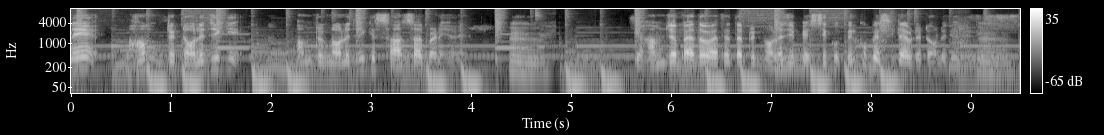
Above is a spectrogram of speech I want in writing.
نے ہم ٹیکنالوجی کی ہم ٹیکنالوجی کے ساتھ ساتھ بڑھے ہوئے ہیں۔ کہ ہم جب پیدا ہوئے تھے تب ٹیکنالوجی بیسک ہو بالکل بیسک ٹائپ ٹیکنالوجی ہوتی تھی۔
